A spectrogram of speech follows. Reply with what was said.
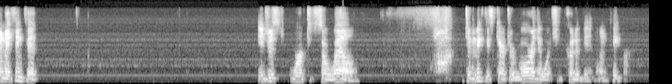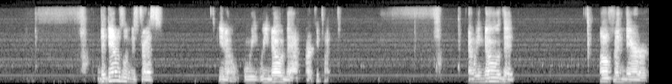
And I think that it just worked so well to make this character more than what she could have been on paper. The damsel in distress, you know, we, we know that archetype. And we know that often they're,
